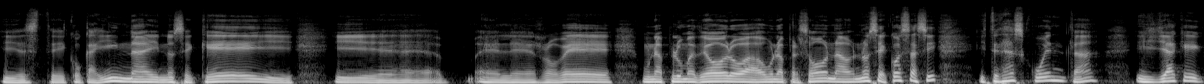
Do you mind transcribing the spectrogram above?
este, cocaína y no sé qué, y, eh, eh, le robé una pluma de oro a una persona, o no sé, cosas así y te das cuenta y ya que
